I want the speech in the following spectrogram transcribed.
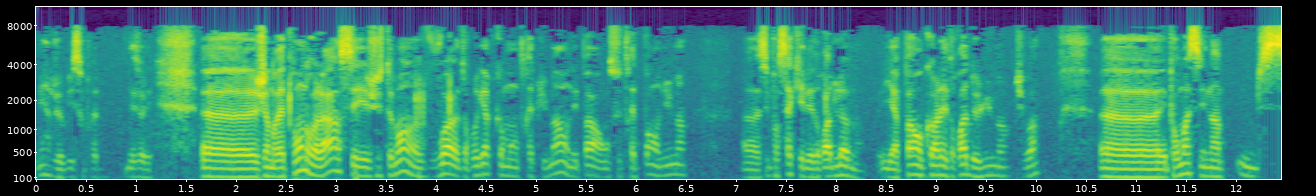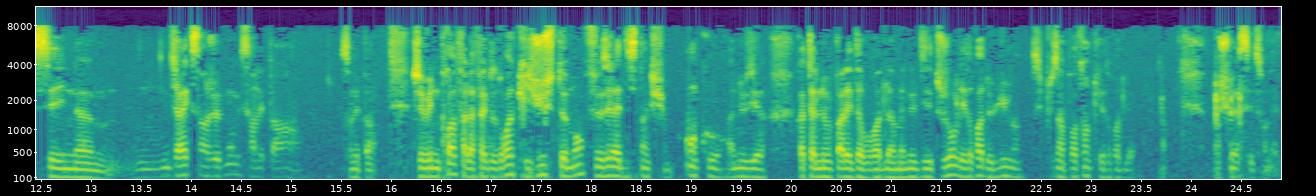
merde, j'ai oublié son prénom, désolé. Euh, je viens de répondre là, c'est justement, vois, regarde comment on traite l'humain, on n'est pas, on se traite pas en humain. Euh, c'est pour ça qu'il y a les droits de l'homme. Il n'y a pas encore les droits de l'humain, tu vois. Euh, et pour moi, c'est une, c'est une, je dirais que c'est un jeu de mots, mais ça n'en est pas un c'en est pas. J'avais une prof à la fac de droit qui justement faisait la distinction en cours. À nous quand elle nous parlait des droits de l'homme, elle nous disait toujours les droits de l'humain. C'est plus important que les droits de l'homme. je suis assez de son avis.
